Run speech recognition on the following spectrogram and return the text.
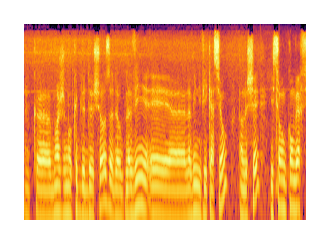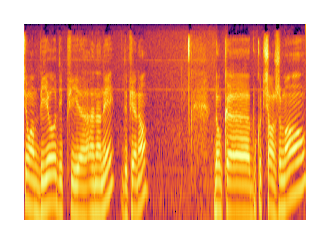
Donc, euh, moi je m'occupe de deux choses, donc la vigne et euh, la vinification dans le chai. Ils sont en conversion en bio depuis un année, depuis un an. Donc beaucoup de changements,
